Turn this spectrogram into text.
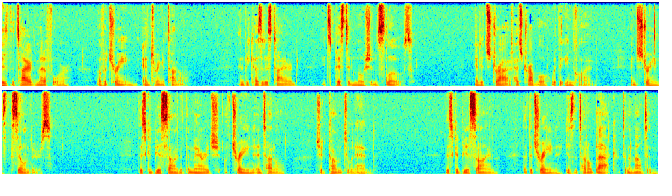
is the tired metaphor of a train entering a tunnel, and because it is tired, its piston motion slows, and its drive has trouble with the incline and strains the cylinders. This could be a sign that the marriage of train and tunnel should come to an end. This could be a sign that the train gives the tunnel back to the mountain.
